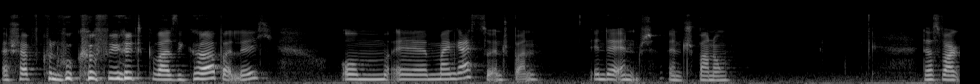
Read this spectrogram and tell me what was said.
erschöpft genug gefühlt, quasi körperlich, um äh, meinen Geist zu entspannen. In der Ent Entspannung. Das war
